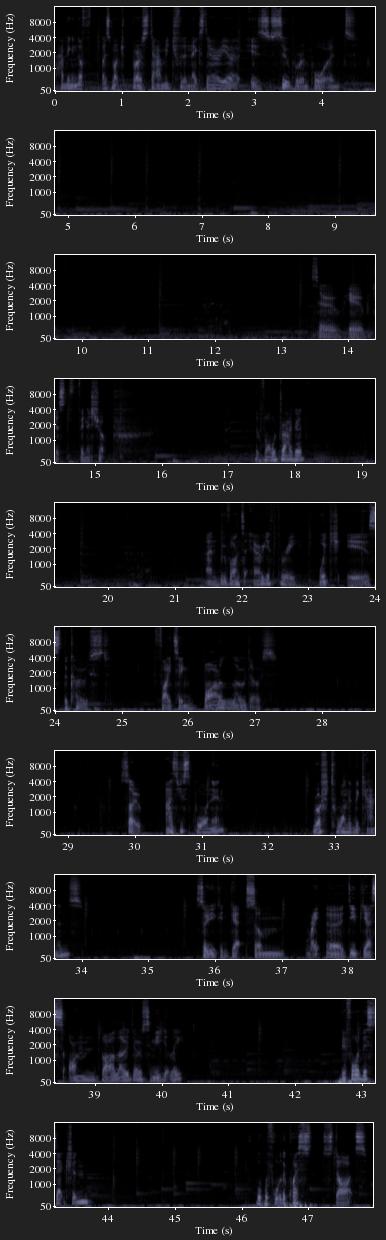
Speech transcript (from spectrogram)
having enough as much burst damage for the next area is super important. So here we just finish up the Vol Dragon and move on to area 3 which is the coast, fighting Barlodos. So, as you spawn in, rush to one of the cannons so you can get some right, uh, DPS on Barlodos immediately. Before this section, well, before the quest starts,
